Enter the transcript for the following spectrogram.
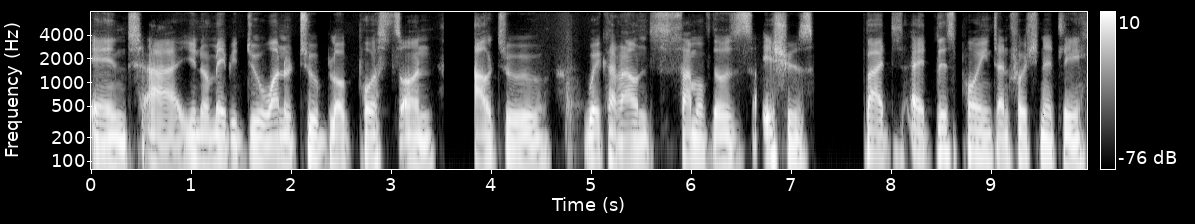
and uh, you know maybe do one or two blog posts on how to work around some of those issues but at this point unfortunately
